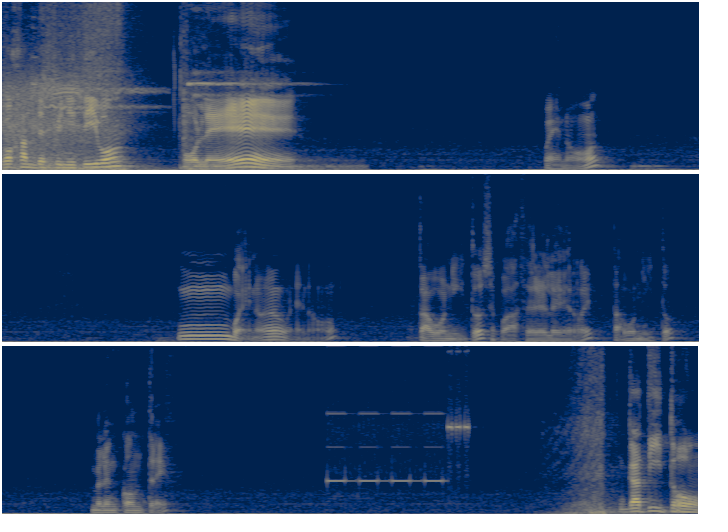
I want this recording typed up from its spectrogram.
Gohan definitivo. ¡Olé! Bueno. Mm, bueno, bueno. Está bonito, se puede hacer LR. Está bonito. Me lo encontré. Gatito.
